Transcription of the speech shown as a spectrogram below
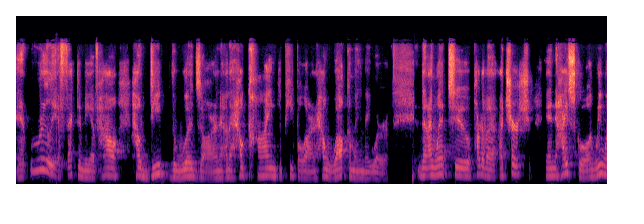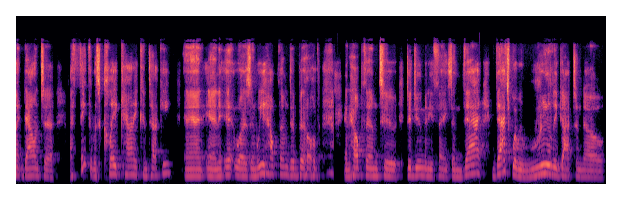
and it really affected me of how how deep the woods are and, how kind the people are and how welcoming they were. Then I went to part of a, a church in high school, and we went down to I think it was Clay County, Kentucky and and it was and we helped them to build and help them to to do many things. And that that's where we really got to know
